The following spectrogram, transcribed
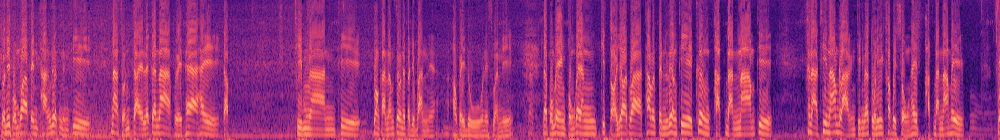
ตัวนี้ผมว่าเป็นทางเลือกหนึ่งที่ น่าสนใจและก็น่าเผยแพร่ให้กับทีมงานที่ป้องกันน้ำท่วมในปัจจุบันเนี่ยเอาไปดูในส่วนนี้ครับและผมเองผมก็ยังคิดต่อยอดว่า ถ้ามันเป็นเรื่องที่เครื่องผลักดันน้ำที่ขณะที่น้ำหลากจริง ๆ แล้วตัวนี้เข้าไปส่งให้ผลักดันน้ำให้โฟล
